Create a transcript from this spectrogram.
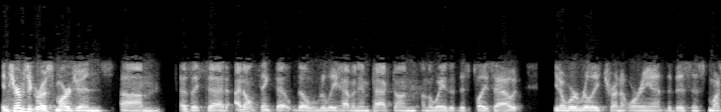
In terms of gross margins, um, as I said, I don't think that they'll really have an impact on on the way that this plays out. You know, we're really trying to orient the business much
